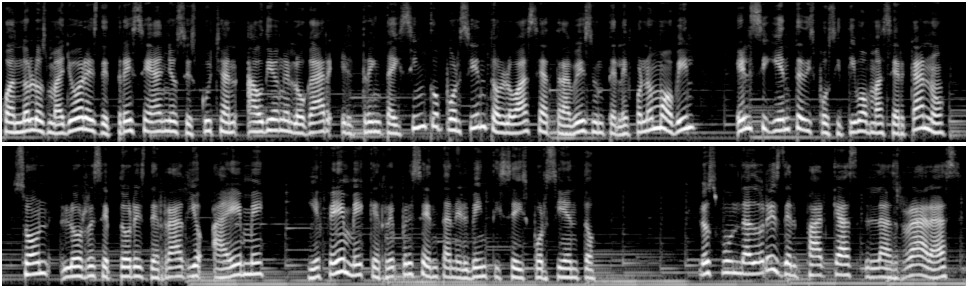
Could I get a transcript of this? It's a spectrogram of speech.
cuando los mayores de 13 años escuchan audio en el hogar, el 35% lo hace a través de un teléfono móvil. El siguiente dispositivo más cercano son los receptores de radio AM y FM que representan el 26%. Los fundadores del podcast Las Raras,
